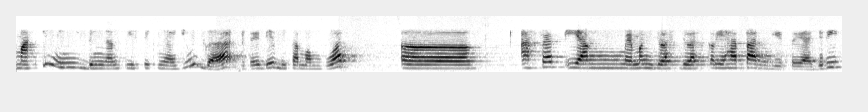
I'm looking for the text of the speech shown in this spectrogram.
emas ini dengan fisiknya juga gitu ya, dia bisa membuat uh, aset yang memang jelas-jelas kelihatan gitu ya. Jadi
